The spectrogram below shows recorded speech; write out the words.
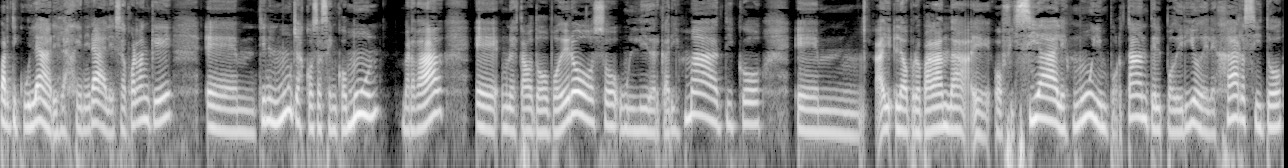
particulares, las generales. ¿Se acuerdan que em, tienen muchas cosas en común? ¿verdad? Eh, un Estado todopoderoso, un líder carismático, em, la propaganda eh, oficial es muy importante, el poderío del ejército,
